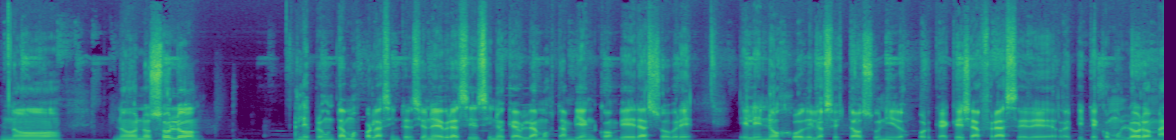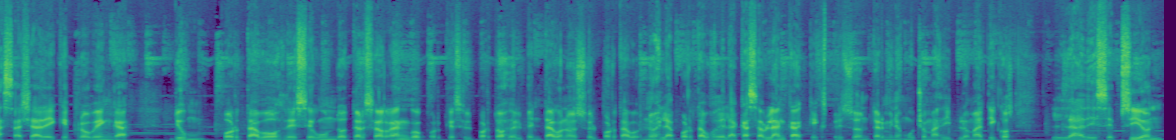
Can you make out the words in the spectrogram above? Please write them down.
no, no, no solo le preguntamos por las intenciones de Brasil, sino que hablamos también con Viera sobre el enojo de los Estados Unidos, porque aquella frase de repite como un loro, más allá de que provenga de un portavoz de segundo o tercer rango, porque es el portavoz del Pentágono, es el portavoz, no es la portavoz de la Casa Blanca, que expresó en términos mucho más diplomáticos la decepción.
